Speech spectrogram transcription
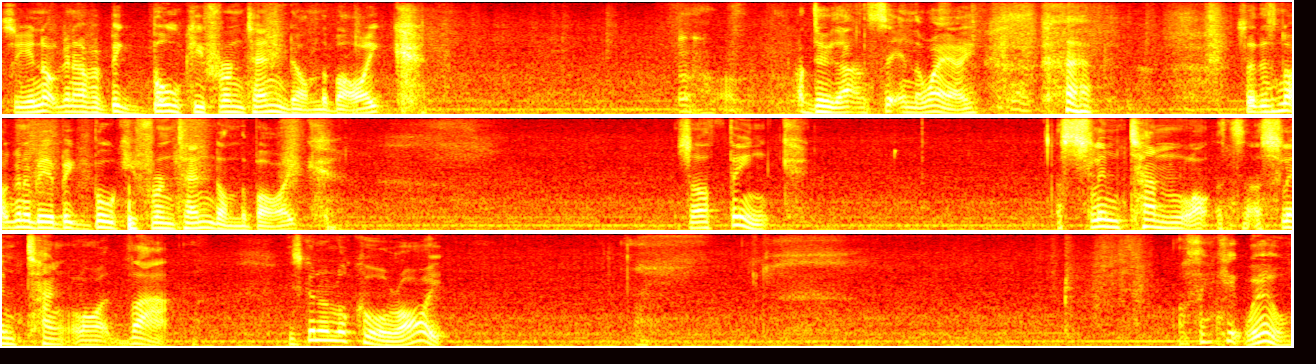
So you're not going to have a big bulky front end on the bike. I'll do that and sit in the way, eh? so there's not going to be a big bulky front end on the bike. So I think a slim tan, a slim tank like that is going to look all right. I think it will.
